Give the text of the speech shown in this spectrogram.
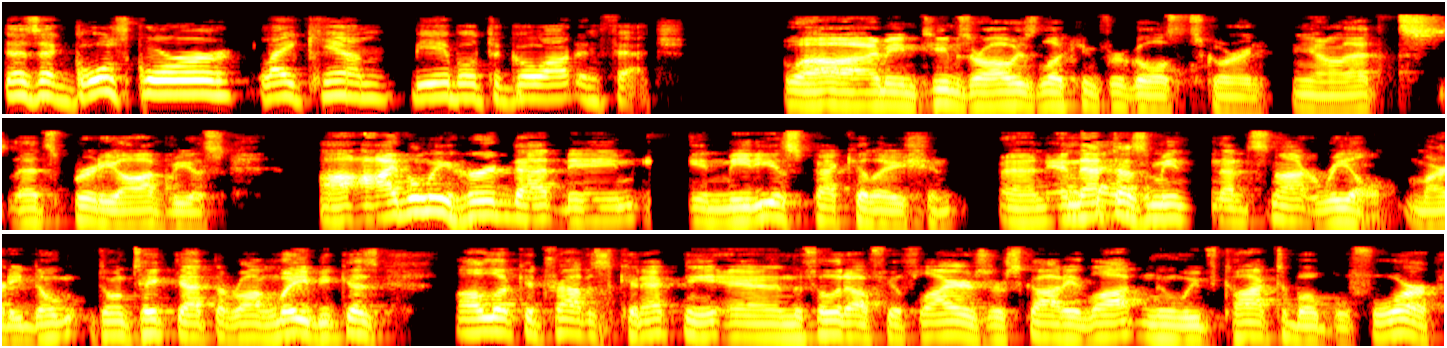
does a goal scorer like him be able to go out and fetch? Well, I mean, teams are always looking for goal scoring. You know, that's that's pretty obvious. Uh, I've only heard that name in media speculation, and and okay. that doesn't mean that it's not real, Marty. Don't don't take that the wrong way because I'll look at Travis Konecny and the Philadelphia Flyers or Scotty Laughton, who we've talked about before.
